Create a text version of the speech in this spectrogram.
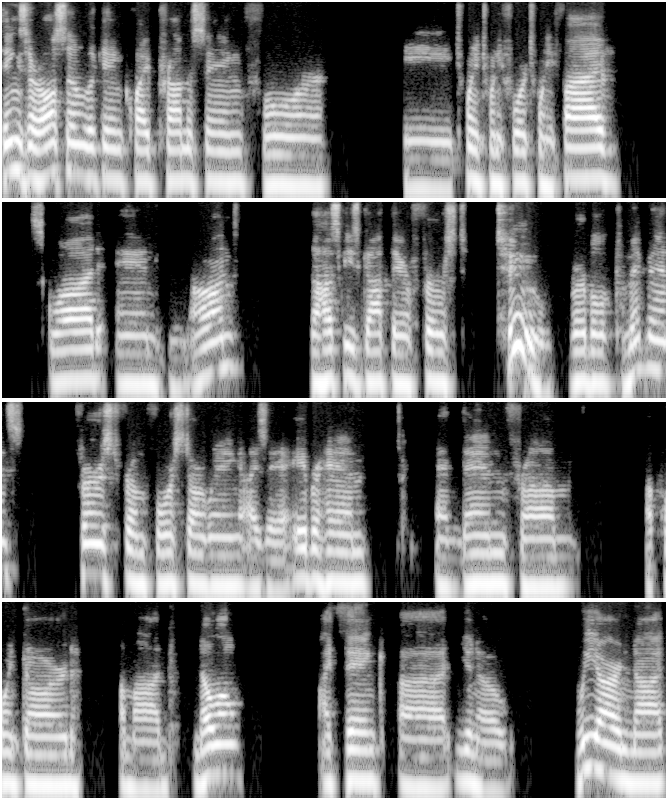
Things are also looking quite promising for the 2024 25 squad and beyond. The Huskies got their first two verbal commitments first from four star wing Isaiah Abraham, and then from a point guard, Ahmad Nowell. I think, uh, you know, we are not,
